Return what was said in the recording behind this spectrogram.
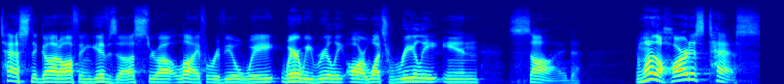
The test that God often gives us throughout life will reveal where we really are, what's really inside. And one of the hardest tests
